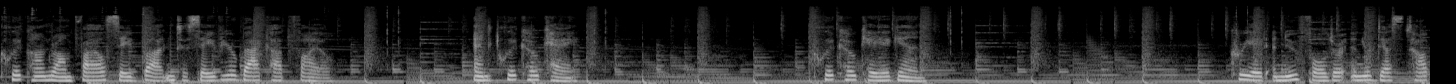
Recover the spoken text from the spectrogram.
Click on ROM File Save button to save your backup file. And click OK. Click OK again. Create a new folder in your desktop,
